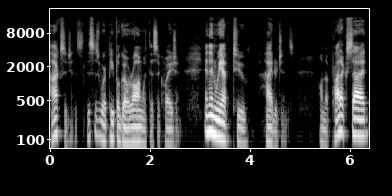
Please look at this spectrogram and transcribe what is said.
oxygens. This is where people go wrong with this equation. And then we have two hydrogens. On the product side,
